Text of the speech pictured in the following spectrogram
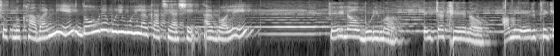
শুকনো খাবার নিয়ে দৌড়ে বুড়ি মহিলার কাছে আসে আর বলে এই নাও বুড়িমা এইটা খেয়ে নাও। আমি এর থেকে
